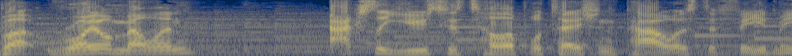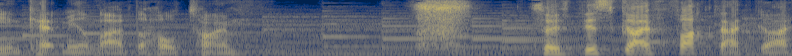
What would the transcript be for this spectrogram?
but Royal Melon actually used his teleportation powers to feed me and kept me alive the whole time. So if this guy, fuck that guy.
